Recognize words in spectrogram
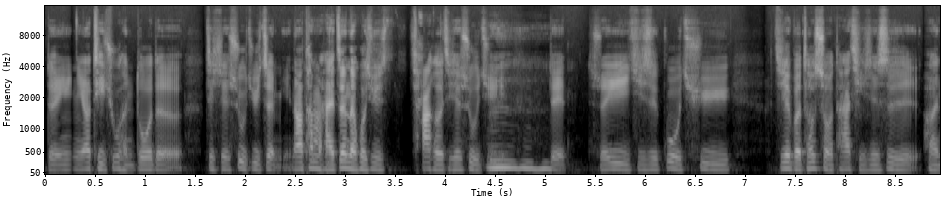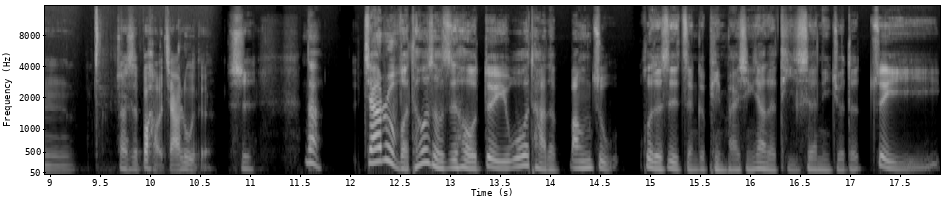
对，你要提出很多的这些数据证明，然后他们还真的会去查核这些数据，嗯对，所以其实过去这些 Vertoso 它其实是很算是不好加入的。是。那加入 Vertoso 之后，对于 Wota 的帮助，或者是整个品牌形象的提升，你觉得最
